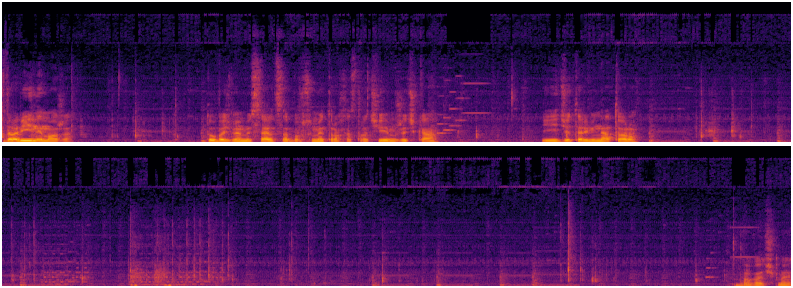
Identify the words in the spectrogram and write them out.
Z drabiny może. Tu weźmiemy serce, bo w sumie trochę straciłem żyćka. I idzie Terminator. No weźmy.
